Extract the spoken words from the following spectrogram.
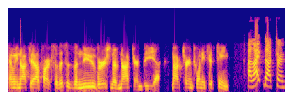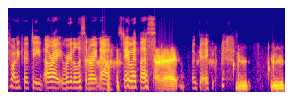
and we knocked it out of the park. So this is the new version of Nocturne, the uh, Nocturne 2015. I like Nocturne 2015. All right, we're going to listen right now. Stay with us. All right. Okay. Good. Good.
